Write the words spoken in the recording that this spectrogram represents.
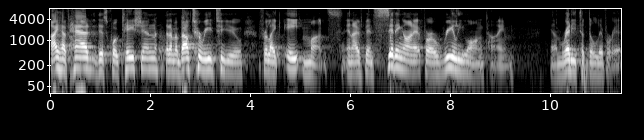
I have had this quotation that I'm about to read to you for like eight months, and I've been sitting on it for a really long time, and I'm ready to deliver it.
